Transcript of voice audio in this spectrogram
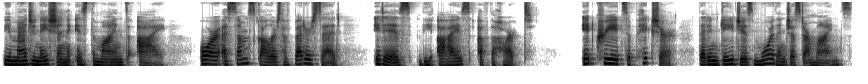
The imagination is the mind's eye, or as some scholars have better said, it is the eyes of the heart. It creates a picture that engages more than just our minds.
